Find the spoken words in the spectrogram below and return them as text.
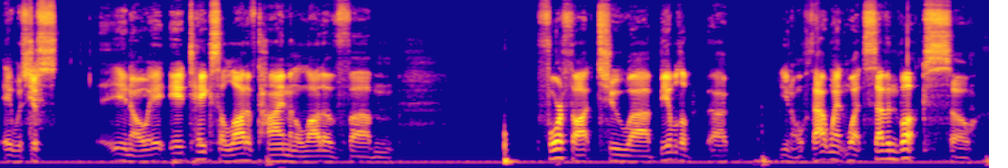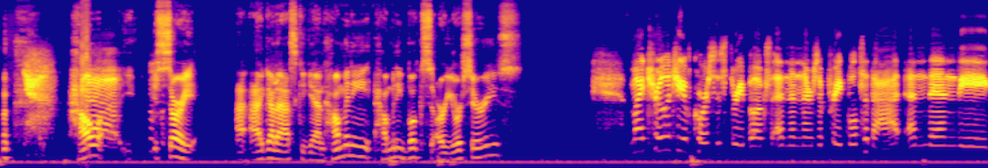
it was just, you know, it, it takes a lot of time and a lot of um, forethought to uh, be able to, uh, you know, that went what seven books. So how? Sorry, I, I gotta ask again. How many how many books are your series? My trilogy of course is three books and then there's a prequel to that and then the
